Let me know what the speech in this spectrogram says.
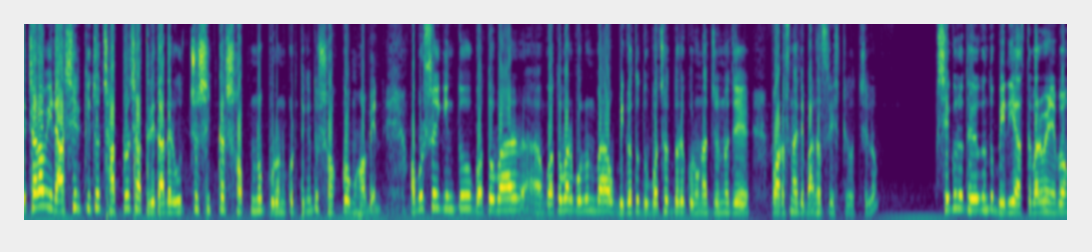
এছাড়াও এই রাশির কিছু ছাত্রছাত্রী তাদের উচ্চ শিক্ষার স্বপ্ন পূরণ করতে কিন্তু সক্ষম হবেন। অবশ্যই কিন্তু গতবার গতবার বলুন বা বিগত দু বছর ধরে করোনার জন্য যে পড়াশোনায় যে বাধা সৃষ্টি হচ্ছিল সেগুলো থেকেও কিন্তু বেরিয়ে আসতে পারবেন এবং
